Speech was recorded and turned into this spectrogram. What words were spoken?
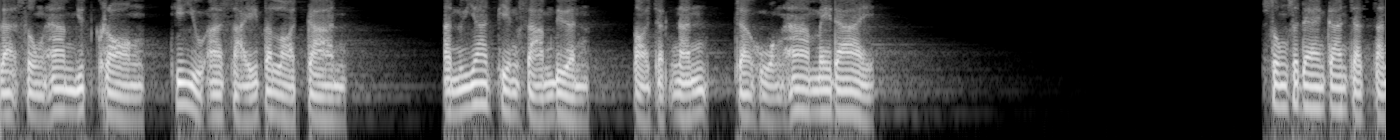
และทรงห้ามยึดครองที่อยู่อาศัยตลอดการ อนุญาตเพียงสามเดือน ต่อจากนั้นจะห่วงห้ามไม่ได้ ทรงแสดงการจัดสรร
